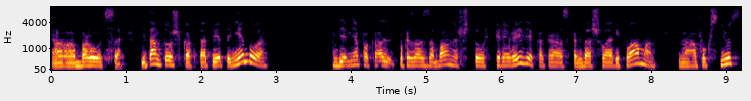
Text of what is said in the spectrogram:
бороться. И там тоже как-то ответа не было. Для меня показалось забавно, что в перерыве, как раз когда шла реклама на Fox News,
